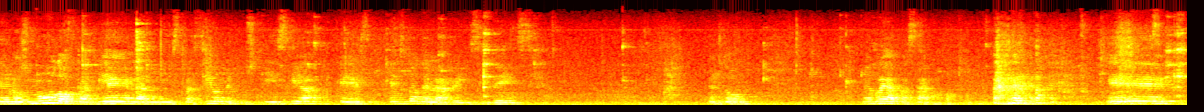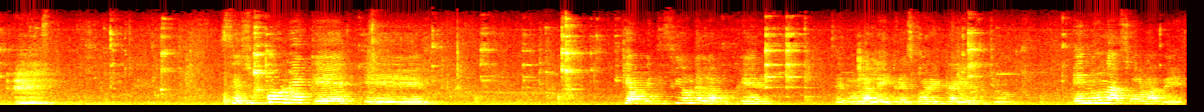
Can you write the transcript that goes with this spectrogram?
de los nudos también en la administración de justicia es esto de la reincidencia. Perdón, me voy a pasar un poquito. Eh, se supone que, eh, que a petición de la mujer, según la ley 348, en una sola vez,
